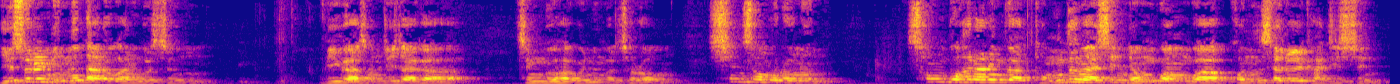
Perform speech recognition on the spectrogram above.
예수를 믿는다라고 하는 것은 미가 선지자가 증거하고 있는 것처럼 신성으로는 성부 하나님과 동등하신 영광과 권세를 가지신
